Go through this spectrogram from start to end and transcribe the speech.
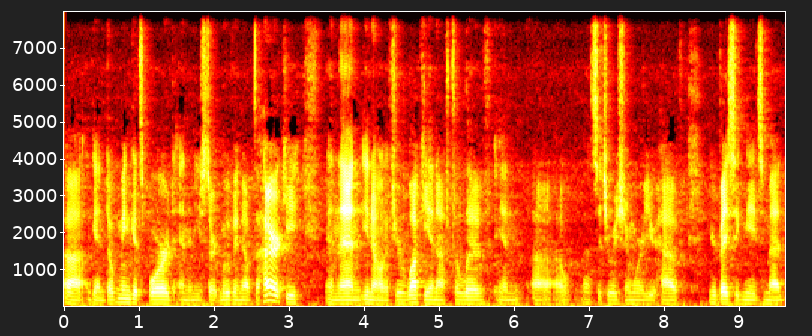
uh, again, dopamine gets bored, and then you start moving up the hierarchy. And then, you know, if you're lucky enough to live in uh, a situation where you have your basic needs met,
